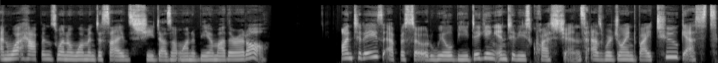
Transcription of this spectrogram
And what happens when a woman decides she doesn't want to be a mother at all? On today's episode, we'll be digging into these questions as we're joined by two guests,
